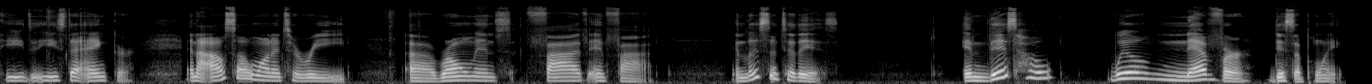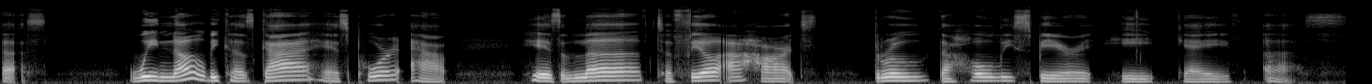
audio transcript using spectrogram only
He, he's the anchor. And I also wanted to read uh, Romans 5 and 5. And listen to this. And this hope will never disappoint us. We know because God has poured out his love to fill our hearts through the Holy Spirit he gave us.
